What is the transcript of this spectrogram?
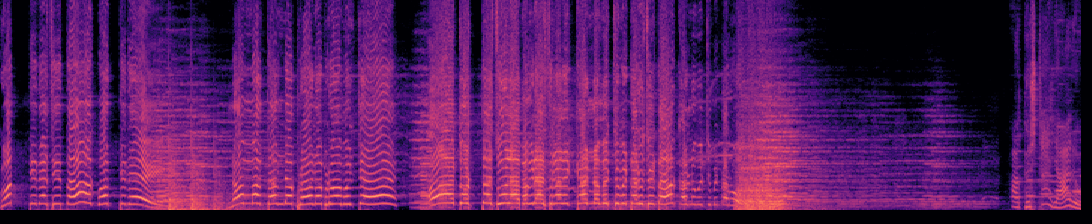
ಗೊತ್ತಿದೆ ಸೀತಾ ಗೊತ್ತಿದೆ. ನಮ್ಮ ತಂದೆ ಪ್ರಾಣ ಬಿಡುವ ಮುಂಚೆ ಆ ದೊಡ್ಡ ಸೂಳ ಬಗಡೇಶ್ವರಲ್ಲಿ ಕಣ್ಣು ಮುಚ್ಚಿ ಬಿಟ್ಟರು ಸೀತಾ ಕಣ್ಣು ಮುಚ್ಚಿ ಬಿಟ್ಟರು ಆ ದುಷ್ಟ ಯಾರು?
